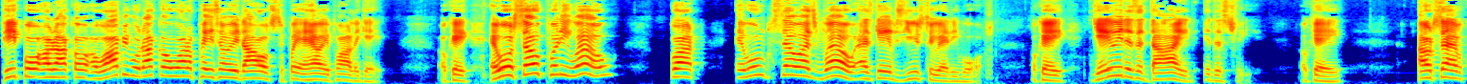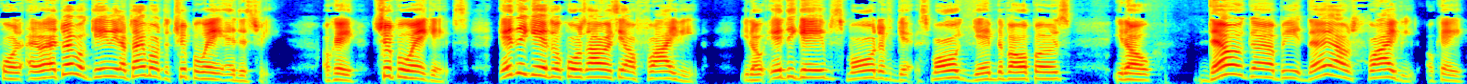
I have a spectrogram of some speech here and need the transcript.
people are not going, a lot of people are not going to want to pay $70 to play a Harry Potter game. Okay, it will sell pretty well, but it won't sell as well as games used to anymore. Okay, gaming is a dying industry. Okay, outside of course, I'm talking about gaming. I'm talking about the AAA industry. Okay, AAA games. Indie games, of course, obviously are thriving. You know, indie games, small, de- small game developers. You know, they're gonna be they are thriving. Okay,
